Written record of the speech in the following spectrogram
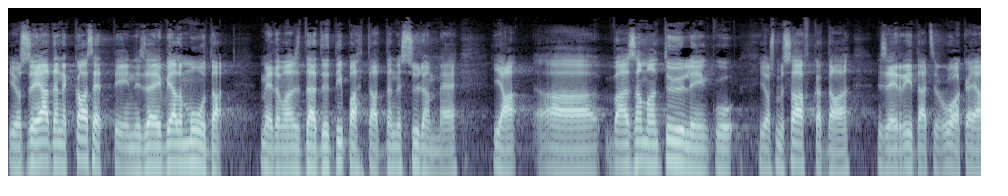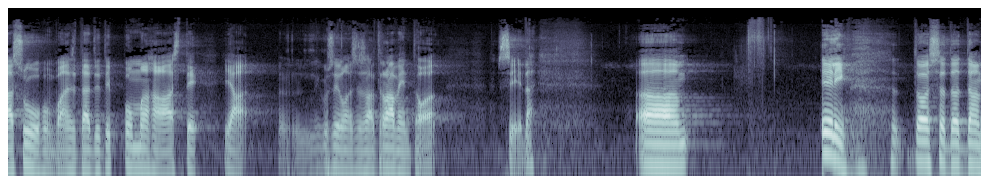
Jos se jää tänne kasettiin, niin se ei vielä muuta meitä, vaan se täytyy tipahtaa tänne sydämeen. Ja äh, vähän saman tyyliin kuin jos me safkataan, niin se ei riitä, että se ruoka jää suuhun, vaan se täytyy tippua mahaan asti ja niin kuin silloin sä saat ravintoa siitä. Uh, eli tuossa tota,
